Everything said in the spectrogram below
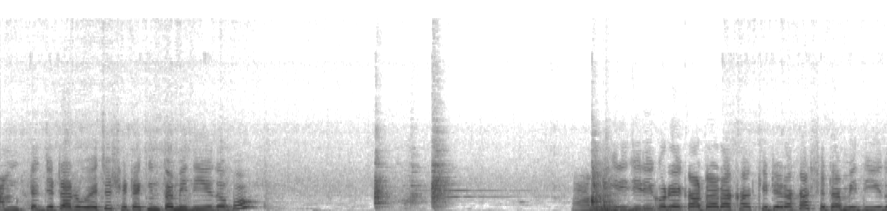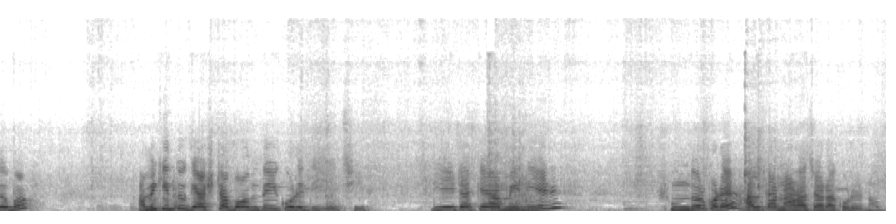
আমটা যেটা রয়েছে সেটা কিন্তু আমি দিয়ে দেবো। আম ঝিরিঝিরি করে কাটা রাখা, কেটে রাখা সেটা আমি দিয়ে দেবো। আমি কিন্তু গ্যাসটা বন্ধই করে দিয়েছি। দিয়ে এটাকে আমি দিয়ে সুন্দর করে হালকা নাড়াচাড়া করে নেব।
